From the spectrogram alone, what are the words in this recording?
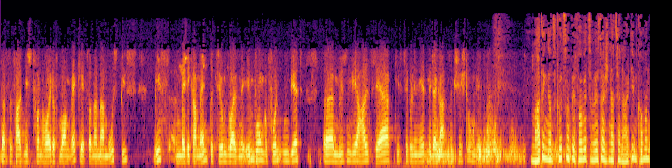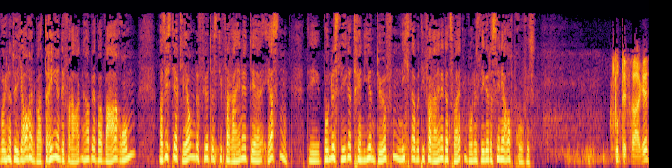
dass es halt nicht von heute auf morgen weggeht, sondern man muss bis bis ein Medikament beziehungsweise eine Impfung gefunden wird, äh, müssen wir halt sehr diszipliniert mit der ganzen Geschichte umgehen. Martin, ganz kurz noch, bevor wir zum österreichischen Nationalteam kommen, wo ich natürlich auch ein paar dringende Fragen habe, aber warum, was ist die Erklärung dafür, dass die Vereine der ersten, die Bundesliga trainieren dürfen, nicht aber die Vereine der zweiten Bundesliga, das sind ja auch Profis? Gute Frage.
